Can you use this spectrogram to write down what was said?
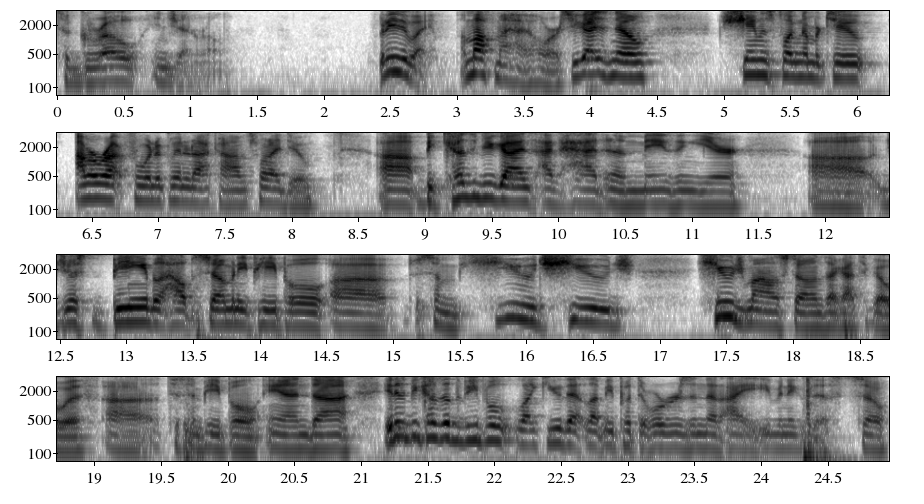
to grow in general. But either way, I'm off my high horse. You guys know, shameless plug number two, I'm a rep for windowcleaner.com. That's what I do. Uh, because of you guys, I've had an amazing year. Uh, just being able to help so many people, uh, some huge, huge huge milestones I got to go with uh, to some people, and uh, it is because of the people like you that let me put the orders in that I even exist. So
